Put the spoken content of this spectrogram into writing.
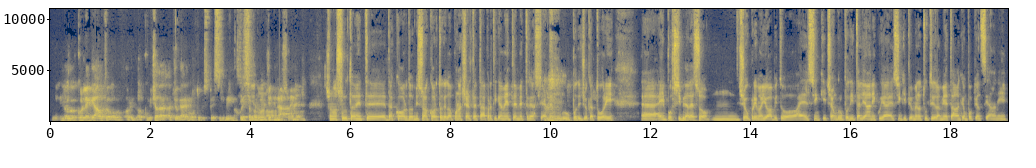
io con l'hangout ho, ho, cominciato a, giocare molto più spesso di prima, sì, questo sì, è proprio no, in generale. No, sono, sono assolutamente d'accordo. Mi sono accorto che dopo una certa età, praticamente mettere assieme un gruppo di giocatori eh, è impossibile adesso, mh, dicevo prima, io abito a Helsinki, c'è un gruppo di italiani qui a Helsinki, più o meno tutti della mia età, anche un po' più anziani,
